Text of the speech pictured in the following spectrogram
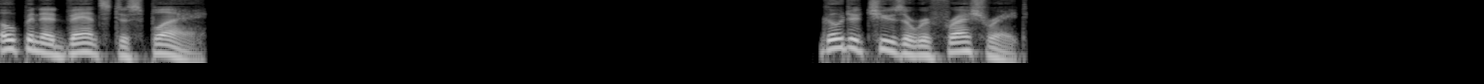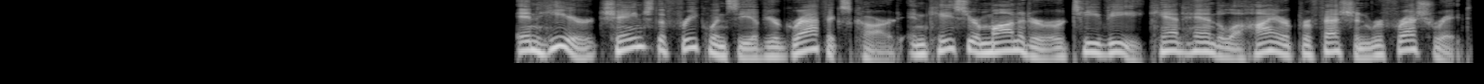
Open Advanced Display. Go to choose a refresh rate. In here, change the frequency of your graphics card in case your monitor or TV can't handle a higher profession refresh rate.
